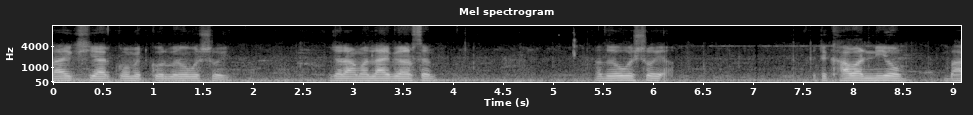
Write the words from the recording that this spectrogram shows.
লাইক শেয়ার কমেন্ট করবেন অবশ্যই। যারা আমার লাইভে আসছেন তাদের অবশ্যই এটা খাওয়ার নিয়ম বা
